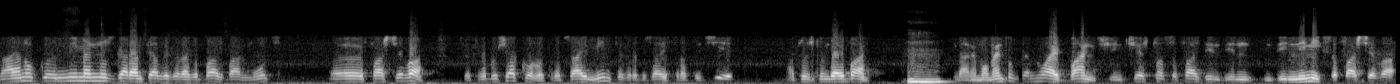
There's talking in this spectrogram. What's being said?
aia nu, nimeni nu-ți garantează că dacă bagi bani mulți, uh, faci ceva. Că trebuie și acolo, trebuie să ai minte, trebuie să ai strategie atunci când ai bani. Mhm. Dar în momentul în care nu ai bani și încerci tot să faci din, din, din nimic, să faci ceva,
